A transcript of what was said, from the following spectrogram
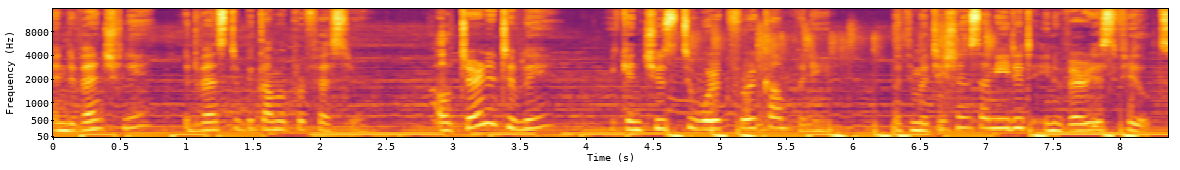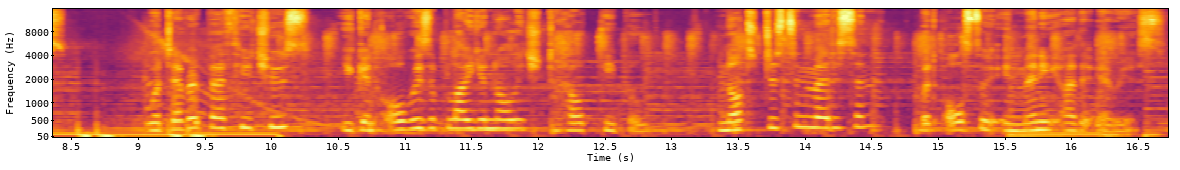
and eventually advance to become a professor. Alternatively, you can choose to work for a company Mathematicians are needed in various fields. Whatever path you choose, you can always apply your knowledge to help people, not just in medicine, but also in many other areas.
